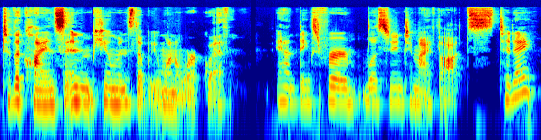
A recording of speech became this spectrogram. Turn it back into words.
to the clients and humans that we want to work with. And thanks for listening to my thoughts today.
